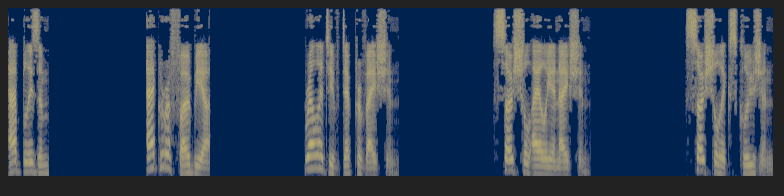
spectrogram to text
Ableism Agoraphobia Relative deprivation Social alienation Social exclusion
